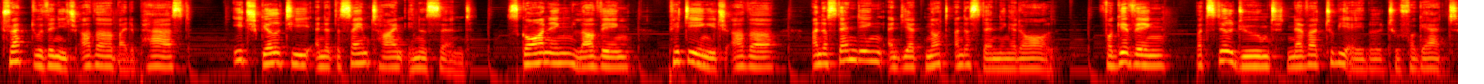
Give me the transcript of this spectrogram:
trapped within each other by the past, each guilty and at the same time innocent, scorning, loving, pitying each other, understanding and yet not understanding at all, forgiving but still doomed never to be able to forget.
